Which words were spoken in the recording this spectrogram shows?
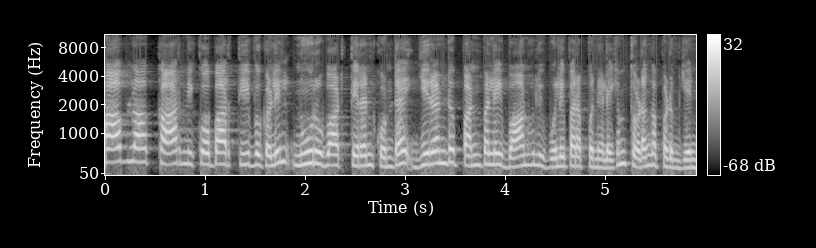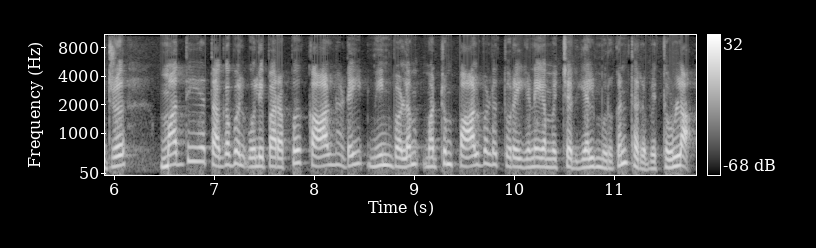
ஹாவ்லா கார் நிக்கோபார் தீவுகளில் நூறு வாட் திறன் கொண்ட இரண்டு பண்பலை வானொலி ஒலிபரப்பு நிலையம் தொடங்கப்படும் என்று மத்திய தகவல் ஒலிபரப்பு கால்நடை மீன்வளம் மற்றும் பால்வளத்துறை இணையமைச்சர் எல் முருகன் தெரிவித்துள்ளார்.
